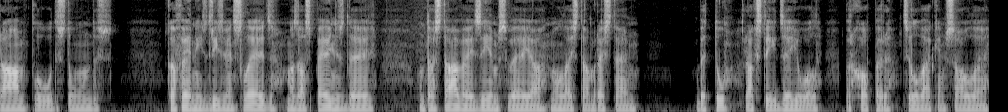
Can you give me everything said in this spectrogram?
rāmi plūda stundas. Kafejnīca drīz vien slēdza, mazās peļņas dēļ, un tā stāvēja ziemas vējā nolaistām restēm, bet tu rakstīji dzējoli par hopera cilvēkiem saulē.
